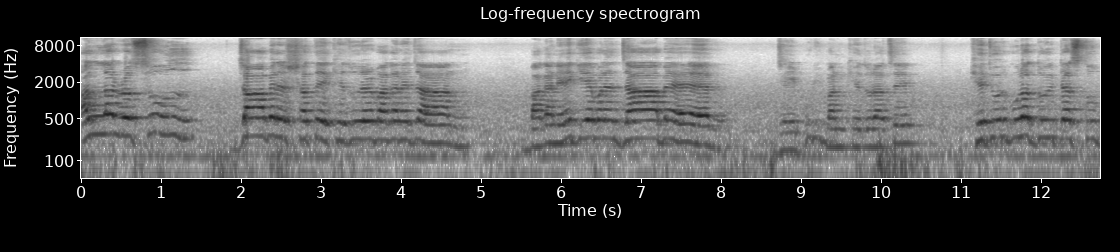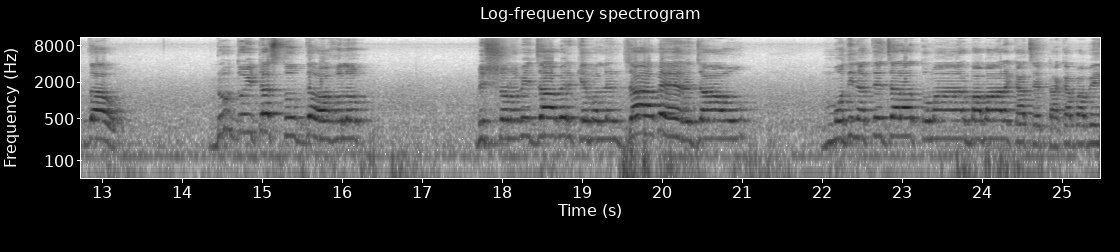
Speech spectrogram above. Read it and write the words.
আল্লাহ রসুল জাবের সাথে খেজুরের বাগানে যান। বাগানে গিয়ে বলেন, জাবের যে পরিমাণ খেজুর আছে, খেজুরগুলো দুইটা স্তূপ দাও। দুইটা স্তূপ দেওয়া হলো। বিশ্বনবী জাবেরকে বললেন, জাবের, যাও। মদিনাতে যারা তোমার বাবার কাছে টাকা পাবে,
